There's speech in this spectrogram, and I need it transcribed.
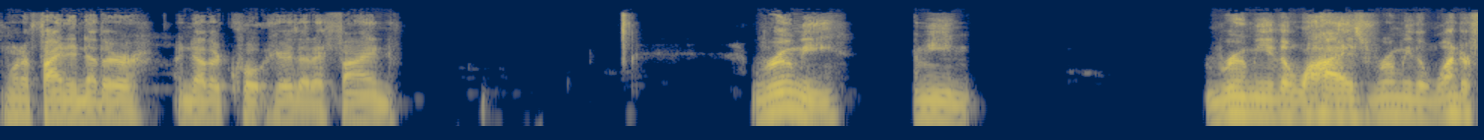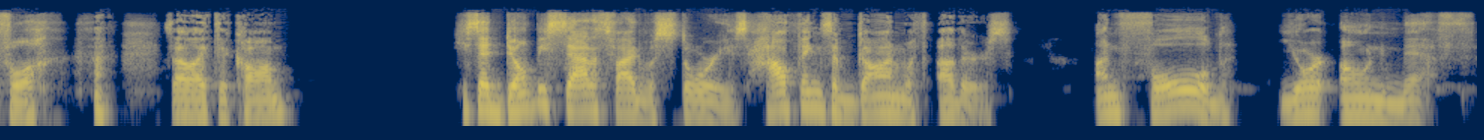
I want to find another another quote here that I find Rumi, I mean Rumi the wise, Rumi the wonderful, as I like to call him. He said, Don't be satisfied with stories, how things have gone with others. Unfold your own myth.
